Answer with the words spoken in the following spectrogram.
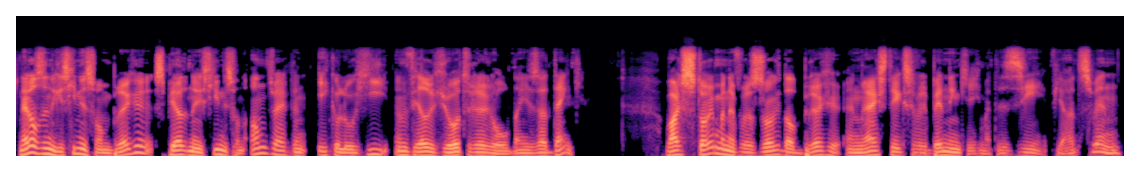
net als in de geschiedenis van Brugge speelde in de geschiedenis van Antwerpen ecologie een veel grotere rol dan je zou denken. Waar stormen ervoor zorgden dat Brugge een rechtstreekse verbinding kreeg met de zee via het Zwin,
